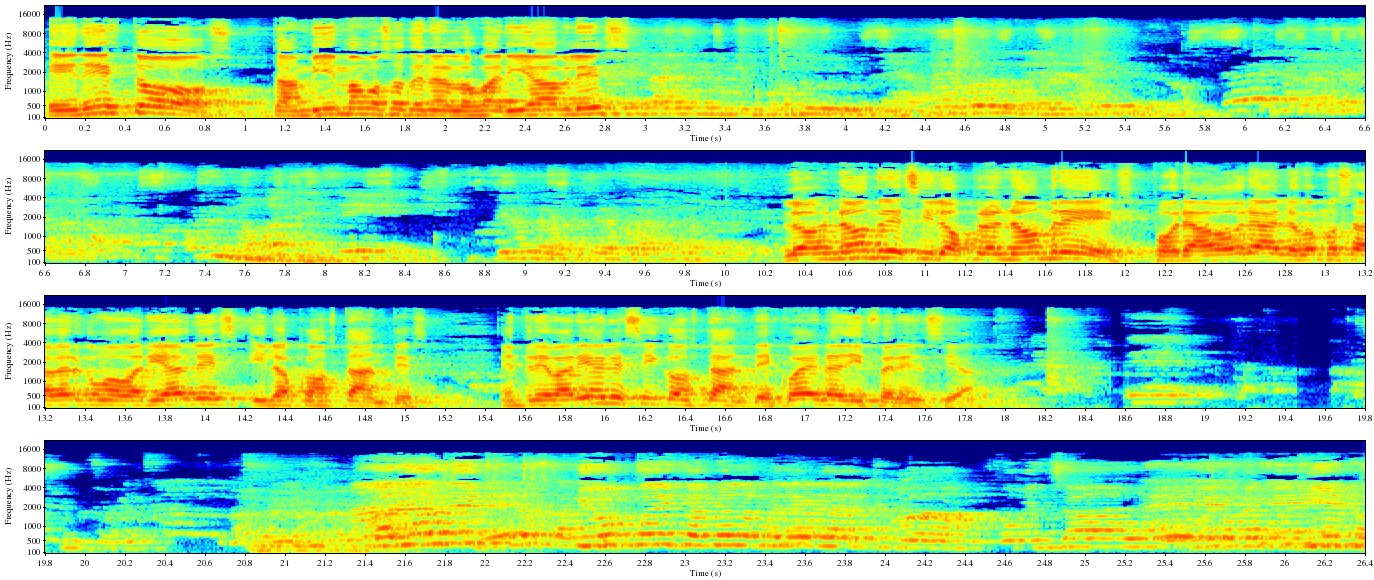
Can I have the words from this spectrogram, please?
En estos también vamos a tener los variables. Los nombres y los pronombres, por ahora los vamos a ver como variables y los constantes. Entre variables y constantes, ¿cuál es la diferencia? Variable que vos podés cambiar la palabra tipo comenzado, tiempo,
